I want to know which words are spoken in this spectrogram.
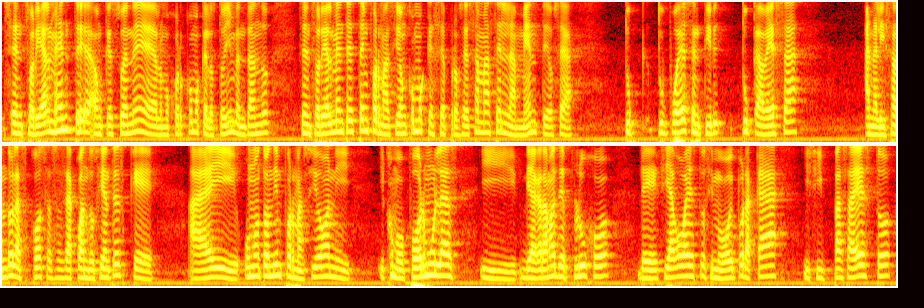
sensorialmente, aunque suene a lo mejor como que lo estoy inventando, sensorialmente esta información como que se procesa más en la mente, o sea, tú, puedes sentir tu cabeza analizando las cosas, o sea, cuando sientes que hay un montón de información y, como fórmulas y diagramas de flujo de si hago esto, si me voy por acá y si pasa esto,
